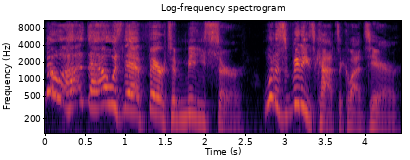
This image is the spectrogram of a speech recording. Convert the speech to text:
No, how, how is that fair to me, sir? What is Vinnie's consequence here?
